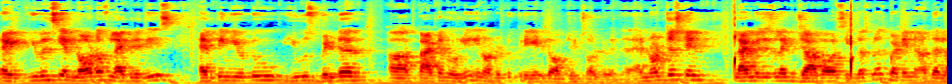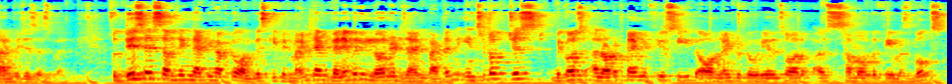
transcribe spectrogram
Right you will see a lot of libraries helping you to use builder uh, pattern only in order to create the objects altogether. And not just in languages like java or c++ but in other languages as well so this is something that you have to always keep in mind that whenever you learn a design pattern instead of just because a lot of time if you see the online tutorials or uh, some of the famous books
